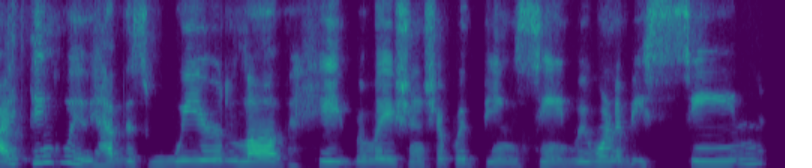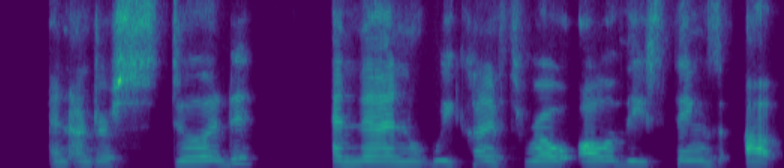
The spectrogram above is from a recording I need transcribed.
I think we have this weird love hate relationship with being seen. We want to be seen and understood. And then we kind of throw all of these things up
